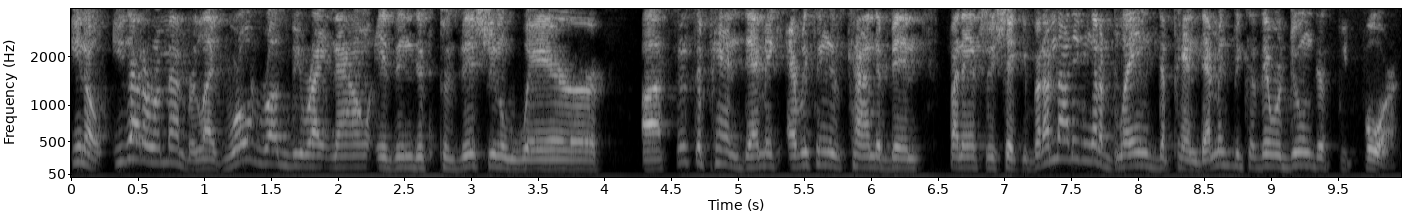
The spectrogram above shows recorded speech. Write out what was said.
you know you got to remember, like World Rugby right now is in this position where uh, since the pandemic, everything has kind of been financially shaky. But I'm not even going to blame the pandemic because they were doing this before.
